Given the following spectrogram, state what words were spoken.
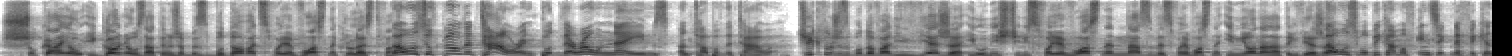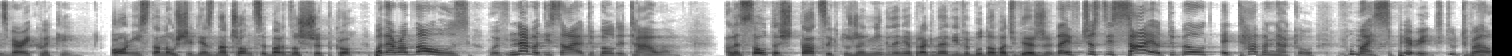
szukają i gonią za tym, żeby zbudować swoje własne królestwa. Who've. Ci, którzy zbudowali wieże i umieścili swoje własne nazwy, swoje własne imiona na tych wieżach. Oni staną się nieznaczący bardzo szybko. But there are those who have never desired to build a tower. Ale są też tacy, którzy nigdy nie pragnęli wybudować wieży. They've just desired to build a tabernacle for my spirit to dwell.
